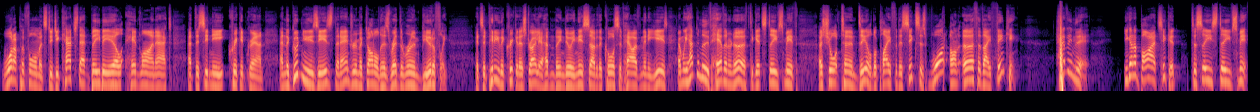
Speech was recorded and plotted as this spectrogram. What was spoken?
what a performance. Did you catch that BBL headline act? at the Sydney Cricket Ground. And the good news is that Andrew McDonald has read the room beautifully. It's a pity that Cricket Australia haven't been doing this over the course of however many years, and we had to move heaven and earth to get Steve Smith a short term deal to play for the Sixers. What on earth are they thinking? Have him there. You're going to buy a ticket to see Steve Smith.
